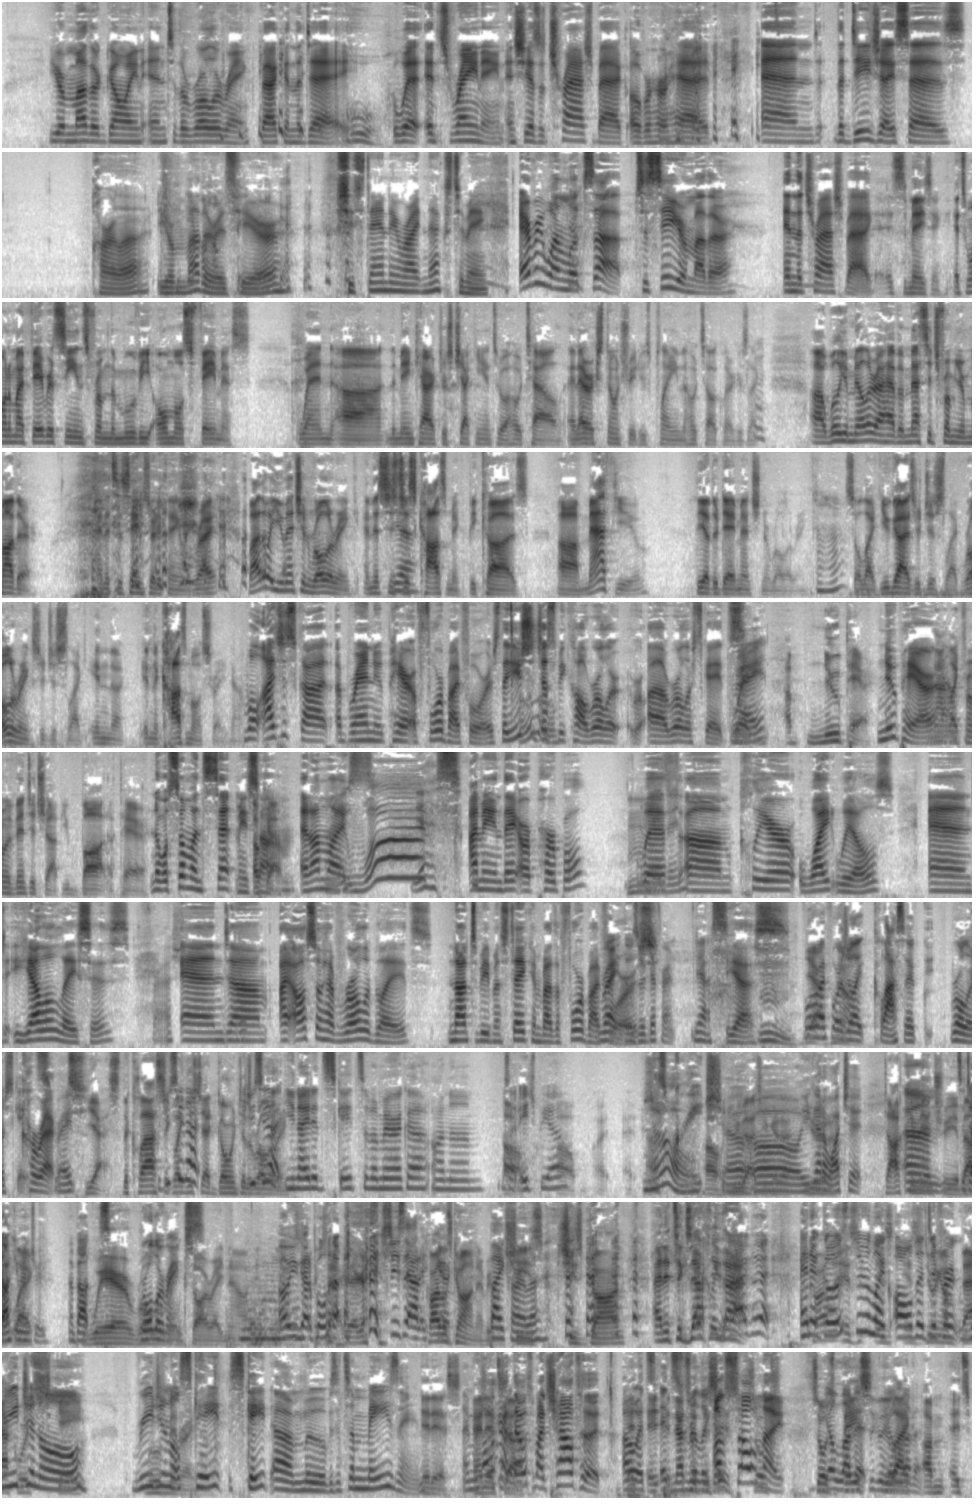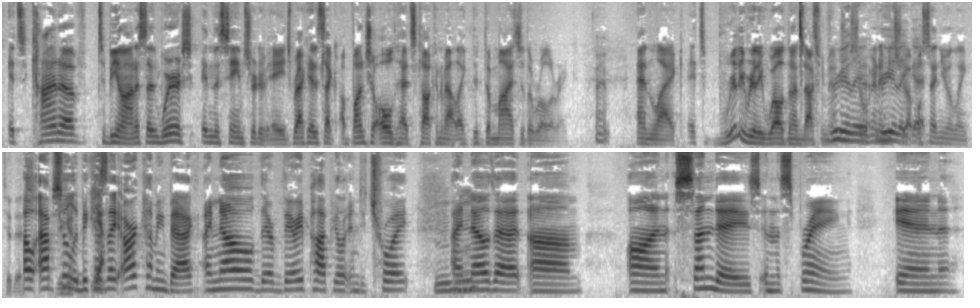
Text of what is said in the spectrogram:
your mother going into the roller rink back in the day. With, it's raining, and she has a trash bag over her head, and the DJ says, Carla, your mother is here. She's standing right next to me. Everyone looks up to see your mother in the trash bag. It's amazing. It's one of my favorite scenes from the movie Almost Famous, when uh, the main character is checking into a hotel, and Eric Stonestreet, who's playing the hotel clerk, is like, uh, "William Miller, I have a message from your mother," and it's the same sort of thing, like right. By the way, you mentioned roller rink, and this is Yeah. just cosmic because uh, Matthew. The other day mentioned a roller rink, so like you guys are just like roller rinks are just like in the in the cosmos right now. Well, I just got a brand new pair of 4x4s. They used to just be called roller uh, roller skates. Right. a new pair, New pair. not like from a vintage shop. You bought a pair. No, well, someone sent me some, Okay. and I'm Nice. like, what? Yes. I mean, they are purple Mm. with um, clear white wheels and yellow laces. Fresh. And um, I also have rollerblades, not to be mistaken by the 4x4s. Right, those are different. Yes. Yes. Four Yeah, by fours no. are like classic roller skates. Correct. Right. Yes, the classic, you like that? you said, going to did the you see that. United Skates of America on um was that Oh, HBO? Oh, I, I, No. That's a great Oh, show. you guys are gonna- oh, you got to gonna- watch it. documentary Um, it's a about documentary like, about where roller roller rinks. rinks are right now. Oh, you got to pull it up. She's out of Carla's here. gone. Everyone. Bye, Carla. She's she's gone, and it's exactly That's that. exactly that. And Carla it goes is- through like is- all is the different regional skate regional right skate skate um, moves. It's amazing. It is. I mean, And Oh, it's, God, uh, that was my childhood. oh, it's it- it's and that's what really this good. Soul so Night. It's, so it's You'll love it. basically You'll like love it. um, it's it's kind of to be honest, and we're in the same sort of age bracket. It's like a bunch of old heads talking about like the demise of the roller rink. Right. And like it's really, really well done documentary. really, so we're gonna hit really you up. We'll send you a link to this. Oh, absolutely, You can- because Yeah. they are coming back. I know they're very popular in Detroit. I Mm-hmm. know that um, on Sundays in the spring in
